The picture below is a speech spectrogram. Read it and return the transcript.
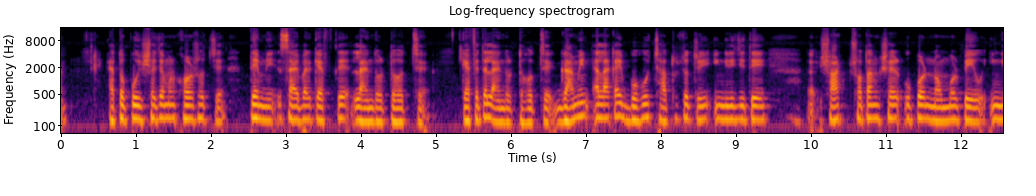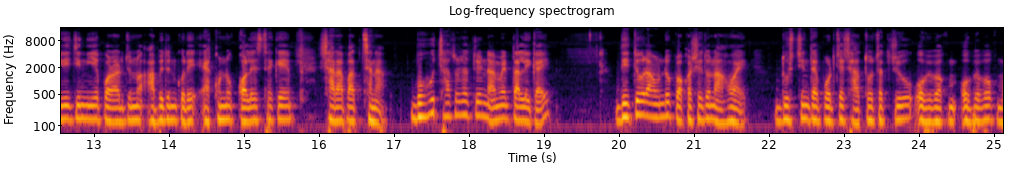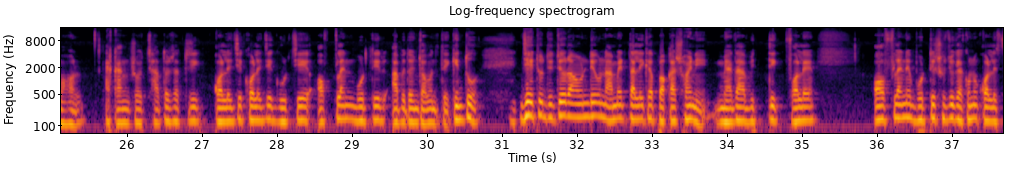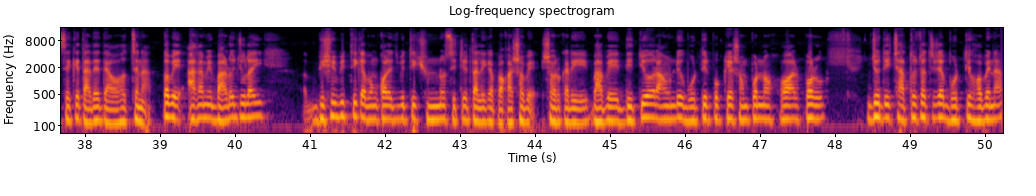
এত পয়সা যেমন খরচ হচ্ছে, তেমনি সাইবার ক্যাফেতে লাইন ধরতে হচ্ছে। ক্যাফেতে লাইন ধরতে হচ্ছে। গ্রামীণ এলাকায় বহু ছাত্রছাত্রী ইংরেজিতে ষাট শতাংশের উপর নম্বর পেয়েও ইংরেজি নিয়ে পড়ার জন্য আবেদন করে এখনও কলেজ থেকে সাড়া পাচ্ছে না। বহু ছাত্রছাত্রীর নামের তালিকায় দ্বিতীয় রাউন্ডও প্রকাশিত না হওয়ায় দুশ্চিন্তায় পড়ছে ছাত্রছাত্রী ও অভিভাবক অভিভাবক মহল। একাংশ ছাত্রছাত্রী কলেজে কলেজে ঘুরছে অফলাইন ভর্তির আবেদন জমা দিতে। কিন্তু যেহেতু দ্বিতীয় রাউন্ডেও নামের তালিকা প্রকাশ হয়নি, মেধাভিত্তিক ফলে অফলাইনে ভর্তির সুযোগ এখনও কলেজ থেকে তাদের দেওয়া হচ্ছে না। তবে আগামী বারো জুলাই বিষয়ভিত্তিক এবং কলেজ ভিত্তিক শূন্য সিটের তালিকা প্রকাশ হবে। সরকারিভাবে দ্বিতীয় রাউন্ডেও ভর্তির প্রক্রিয়া সম্পন্ন হওয়ার পরও যদি ছাত্রছাত্রীরা ভর্তি হবে না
